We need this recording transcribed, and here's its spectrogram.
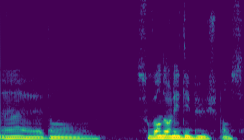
Hein, dans, souvent dans les débuts, je pense.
